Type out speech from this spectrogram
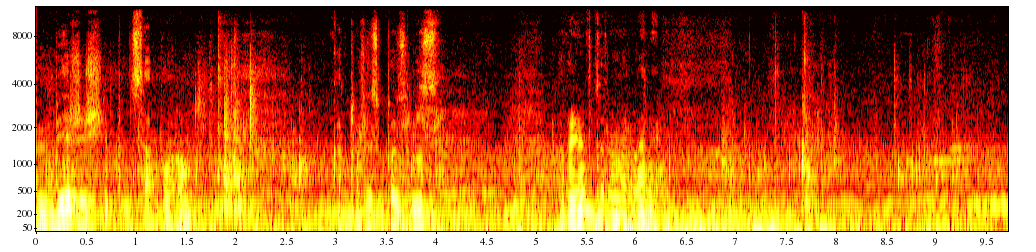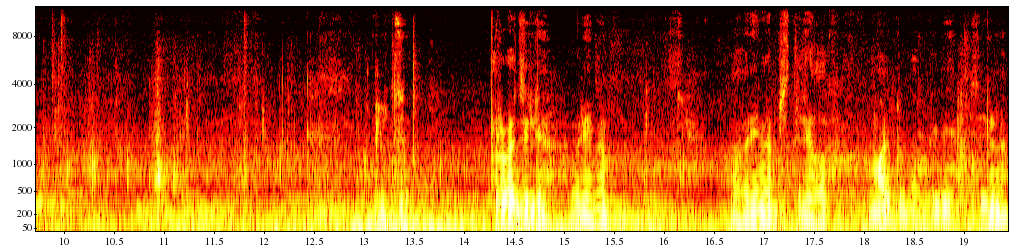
Убежище под собором, которое использовалось во время Второй мировой войны. Люди проводили время во время обстрелов. Мальту бомбили сильно.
